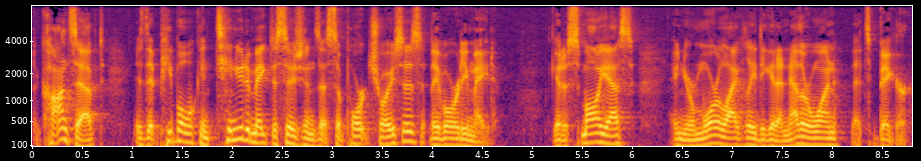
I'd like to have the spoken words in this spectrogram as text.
The concept is that people will continue to make decisions that support choices they've already made. Get a small yes, and you're more likely to get another one that's bigger.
